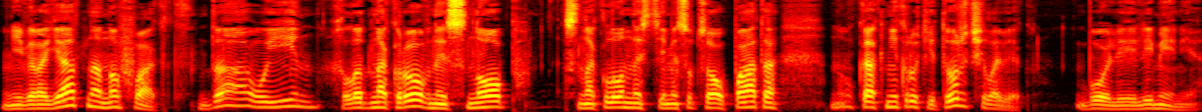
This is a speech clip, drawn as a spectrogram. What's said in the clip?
Невероятно, но факт. Да, Уин, хладнокровный сноб с наклонностями социопата, ну, как ни крути, тоже человек, более или менее.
